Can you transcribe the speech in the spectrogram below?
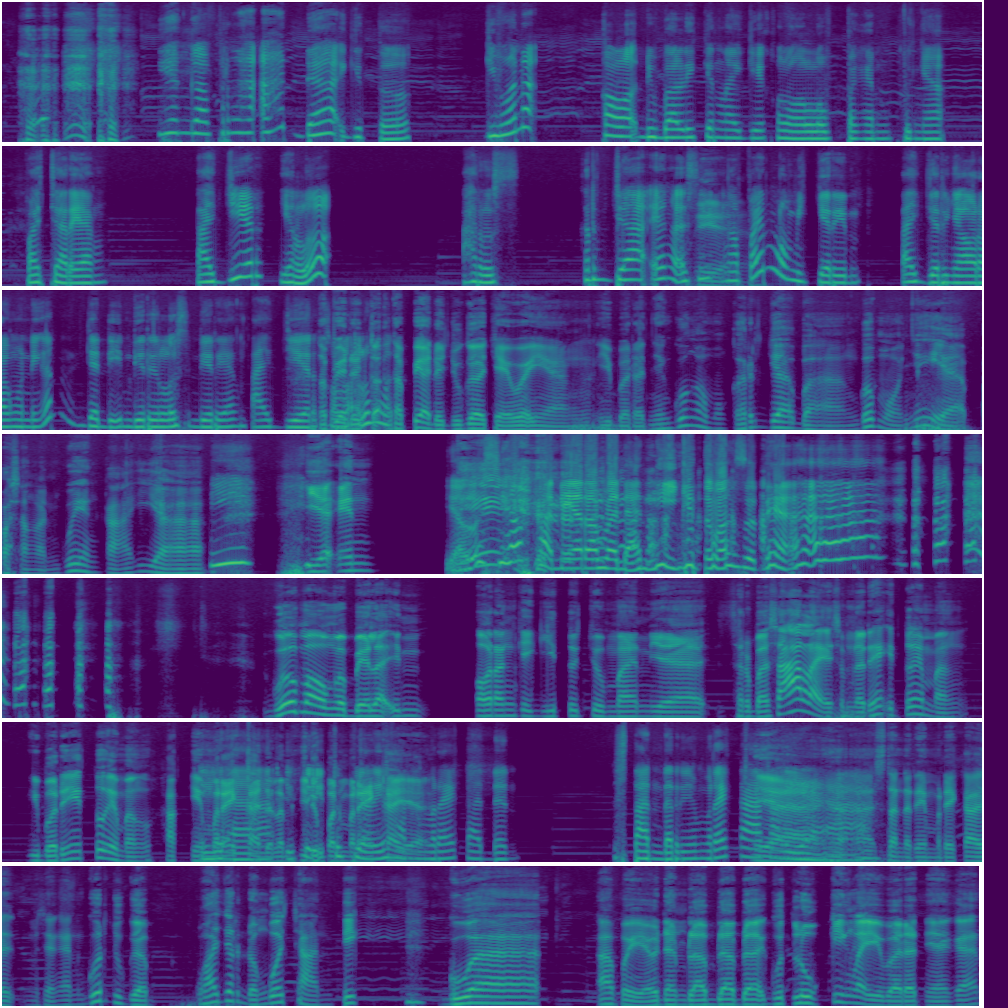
ya nggak pernah ada gitu gimana kalau dibalikin lagi kalau lo pengen punya pacar yang tajir ya lo harus kerja ya nggak sih Iya. ngapain lo mikirin tajirnya orang mendingan jadiin diri lo sendiri yang tajir tapi ada mau- tapi ada juga cewek yang ibaratnya gue nggak mau kerja bang gue maunya ya pasangan gue yang kaya iya en ya Eh. siapa nih Ramadhani gitu maksudnya? Gue mau ngebelain orang kayak gitu cuman ya serba salah ya sebenarnya. Itu emang ibaratnya itu emang haknya mereka Iya, dalam itu, kehidupan itu mereka ya. mereka dan standarnya mereka Iya, kali ya. standarnya mereka. Misalkan gue juga wajar dong gue cantik gue apa ya dan bla bla bla good looking lah ibaratnya kan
